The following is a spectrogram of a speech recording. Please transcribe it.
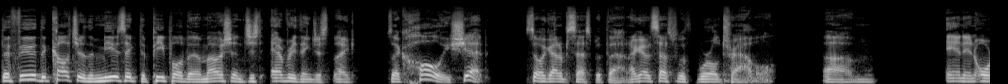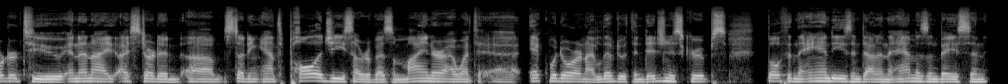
the food the culture the music the people the emotion just everything just like it's like holy shit. So i got obsessed with that. I got obsessed with world travel. Um and in order to and then i i started um, studying anthropology sort of as a minor. I went to uh, ecuador and i lived with indigenous groups both in the andes and down in the amazon basin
